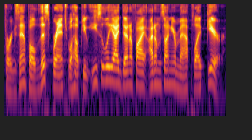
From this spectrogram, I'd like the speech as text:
For example, this branch will help you easily identify items on your map like gear.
